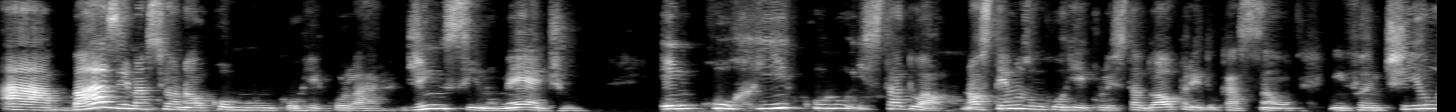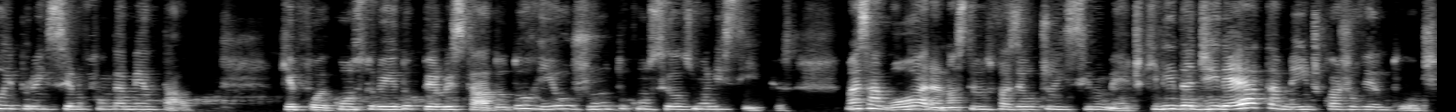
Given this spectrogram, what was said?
a Base Nacional Comum Curricular de Ensino Médio em currículo estadual. Nós temos um currículo estadual para a educação infantil e para o ensino fundamental, que foi construído pelo Estado do Rio junto com seus municípios. Mas agora nós temos que fazer o de ensino médio, que lida diretamente com a juventude,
